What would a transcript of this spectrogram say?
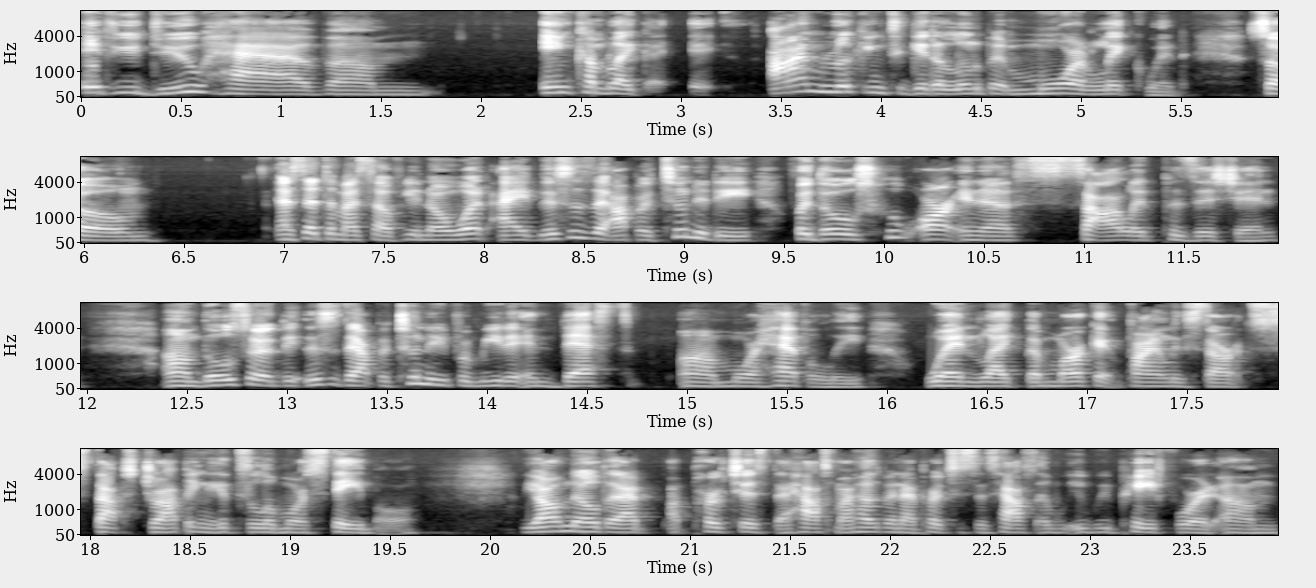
if you do have um, income, like eh, I'm looking to get a little bit more liquid. So I said to myself, you know what? I this is the opportunity for those who are in a solid position. Um, those are the, this is the opportunity for me to invest um, more heavily when like the market finally starts stops dropping, it gets a little more stable. Y'all know that I, I purchased the house. My husband and I purchased this house, and we, we paid for it um,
